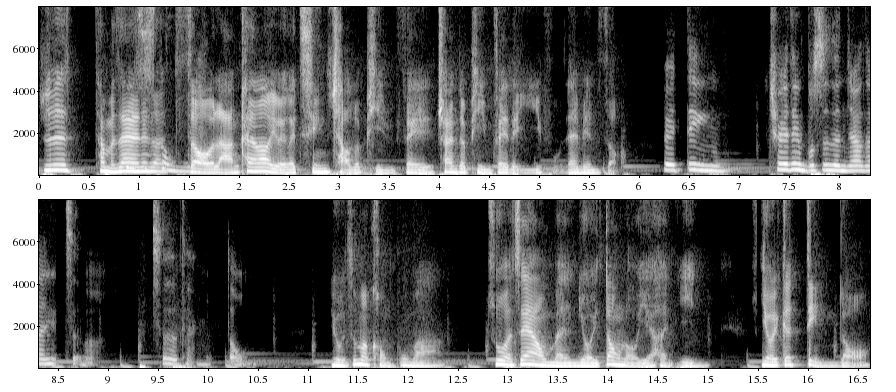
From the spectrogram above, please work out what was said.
就是他们在那个走廊看到有一个清朝的嫔妃穿着嫔妃的衣服在那边走。确定？确定不是人家在怎么色彩很动？有这么恐怖吗？除了这样，我们有一栋楼也很阴，有一个顶楼。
